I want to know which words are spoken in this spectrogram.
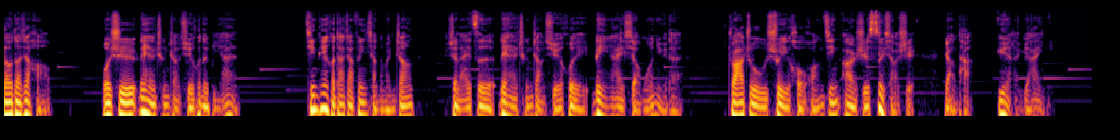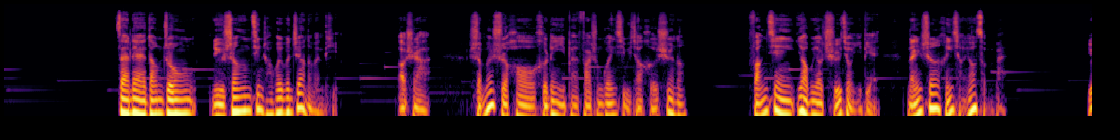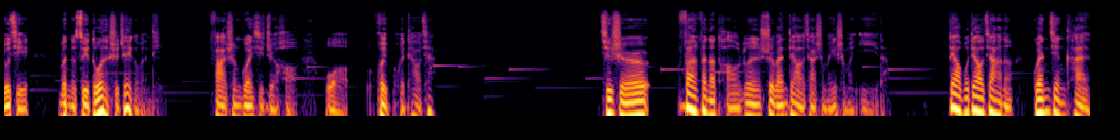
Hello，大家好，我是恋爱成长学会的彼岸。今天和大家分享的文章是来自恋爱成长学会恋爱小魔女的《抓住睡后黄金二十四小时，让他越来越爱你》。在恋爱当中，女生经常会问这样的问题：“老师啊，什么时候和另一半发生关系比较合适呢？防线要不要持久一点？男生很想要怎么办？”尤其问的最多的是这个问题。发生关系之后，我会不会掉价？其实，泛泛的讨论睡完掉价是没什么意义的。掉不掉价呢？关键看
